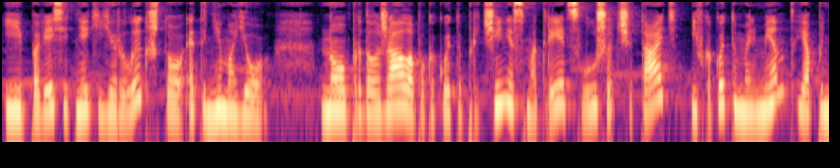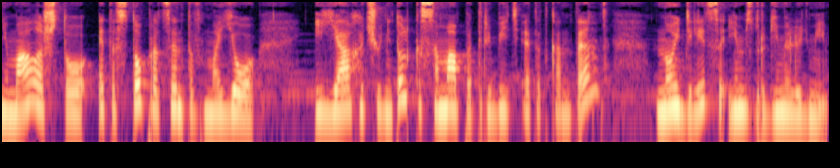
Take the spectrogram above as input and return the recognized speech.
и повесить некий ярлык, что это не мое но продолжала по какой-то причине смотреть, слушать, читать, и в какой-то момент я понимала, что это сто процентов мое, и я хочу не только сама потребить этот контент, но и делиться им с другими людьми.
